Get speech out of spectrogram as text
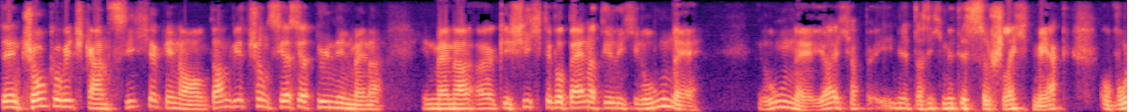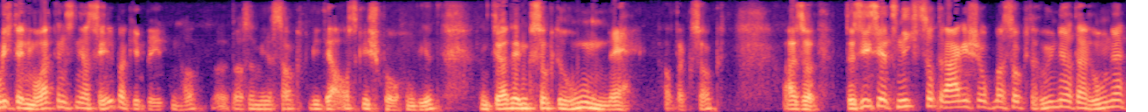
Den Djokovic ganz sicher, genau. Und dann wird schon sehr, sehr dünn in meiner, in meiner äh, Geschichte, wobei natürlich Rune, Rune, ja, ich habe, dass ich mir das so schlecht merke, obwohl ich den Mortensen ja selber gebeten habe, dass er mir sagt, wie der ausgesprochen wird. Und der hat eben gesagt, Rune, hat er gesagt. Also, das ist jetzt nicht so tragisch, ob man sagt Rune oder Rune.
